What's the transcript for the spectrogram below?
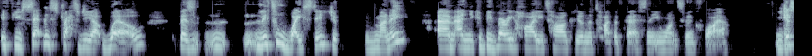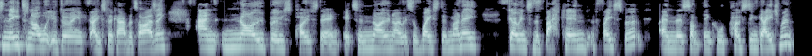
if you set this strategy up well, there's little wastage of money um, and you can be very highly targeted on the type of person that you want to inquire. You just need to know what you're doing in Facebook advertising and no boost posting. It's a no no. It's a waste of money. Go into the back end of Facebook and there's something called post engagement.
